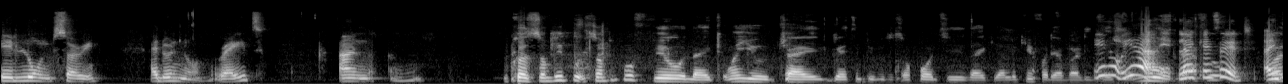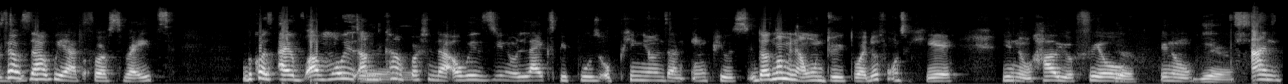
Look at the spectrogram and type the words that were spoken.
alone. Sorry, I don't know, right? And um, because some people some people feel like when you try getting people to support you like you're looking for their validation you know, yeah, No, like I said, I felt that way at first, right? Because I, I'm always, I'm the kind of person that always, you know, likes people's opinions and inputs. It does not mean I won't do it. Too. I just want to hear, you know, how you feel, Yeah. you know. yeah And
